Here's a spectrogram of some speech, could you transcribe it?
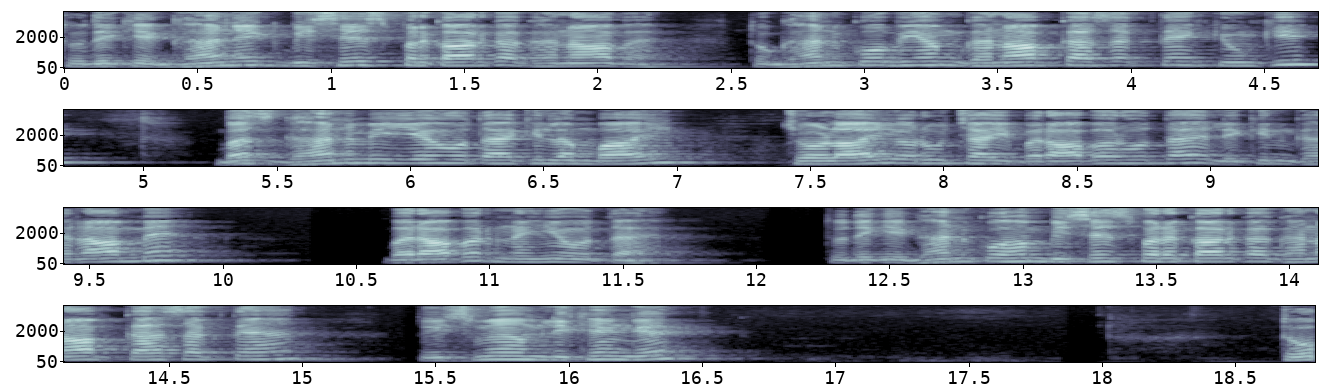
तो देखिए, घन एक विशेष प्रकार का घनाभ है। तो घन को भी हम घनाभ कह सकते हैं, क्योंकि बस घन में यह होता है कि लंबाई, चौड़ाई और ऊंचाई बराबर होता है, लेकिन घनाभ में बराबर नहीं होता है। तो देखिए, घन को हम विशेष प्रकार का घनाभ कह सकते हैं। तो इसमें हम लिखेंगे तो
